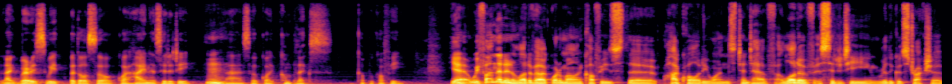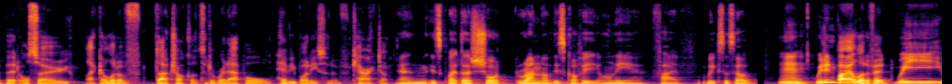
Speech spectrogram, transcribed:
like very sweet, but also quite high in acidity. Mm. Uh, so quite complex cup of coffee. Yeah, we find that in a lot of our Guatemalan coffees, the high quality ones tend to have a lot of acidity, and really good structure, but also like a lot of dark chocolate, sort of red apple, heavy body sort of character. And it's quite a short run of this coffee, only five weeks or so. Mm, we didn't buy a lot of it. We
